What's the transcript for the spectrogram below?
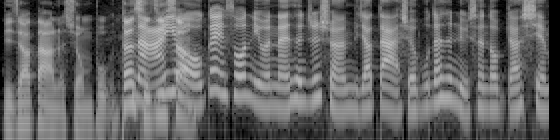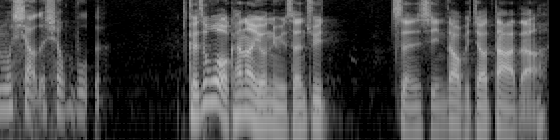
比较大的胸部，但实哪有？际上我跟你说，你们男生就是喜欢比较大的胸部，但是女生都比较羡慕小的胸部的。可是我有看到有女生去整形到比较大的、啊，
